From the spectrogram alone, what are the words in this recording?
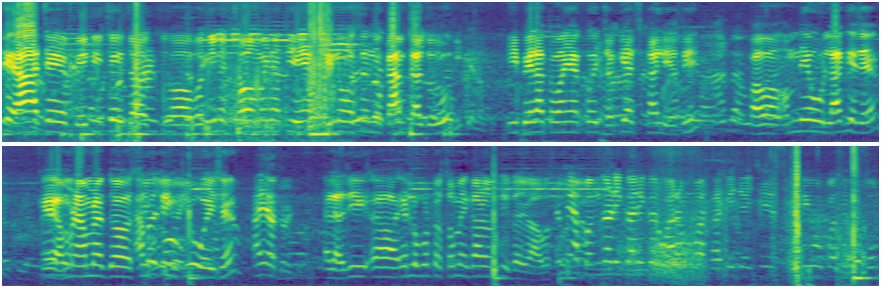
કે આ જે પેઢી છે વધીને છ મહિનાથી અહીંયા કામ ચાલતું હતું. એ પેલા તો અહીંયા કોઈ જગ્યા જ ખાલી હતી. અમને એવું લાગે છે કે હમણાં હમણાં શિફ્ટિંગ થયું હોય છે. એટલે હજી એટલો મોટો સમયગાળો નથી થયો આ વસ્તુ. બંગાળી કારીગર વારંવાર ભાગી જાય છે સ્ત્રીઓ પાસે સોનું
